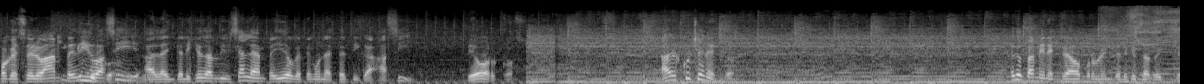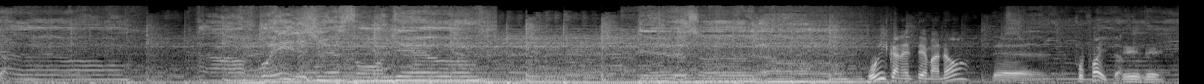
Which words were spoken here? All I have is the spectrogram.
porque se lo han ¿Qué pedido dibujo? así, a la inteligencia artificial le han pedido que tenga una estética así, de orcos. A ver, escuchen esto. Esto también es creado por una inteligencia artificial. Ubican el tema, ¿no? De Foo Fighters. Sí, sí.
